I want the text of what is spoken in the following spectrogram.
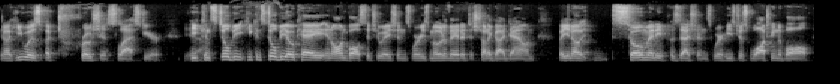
you know, he was atrocious last year. He can still be he can still be okay in on ball situations where he's motivated to shut a guy down. But you know, so many possessions where he's just watching the ball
